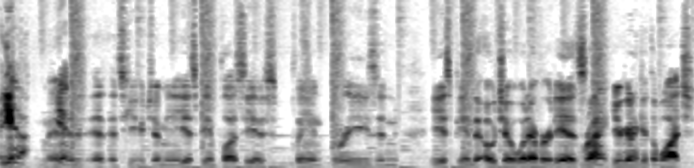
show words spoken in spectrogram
Yeah, Man, yeah. it, it, it's huge. I mean, ESPN Plus, ESPN threes, and ESPN the Ocho, whatever it is. Right. You're gonna get to watch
